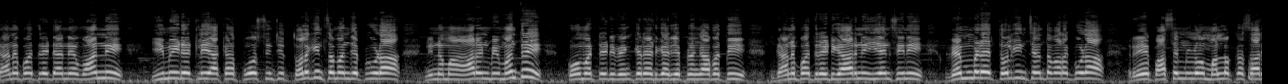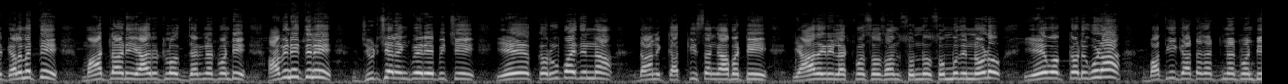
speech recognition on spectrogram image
గణపతి రెడ్డి అనే వాడిని ఇమీడియట్లీ అక్కడ పోస్ట్ నుంచి తొలగించమని చెప్పి కూడా నిన్న మా ఆర్ఎన్బి మంత్రి కోమటిరెడ్డి వెంకటరెడ్డి గారు చెప్పినాం కాబట్టి గణపతి రెడ్డి గారిని ఈఎన్సీని వెంబడే తొలగించేంత వరకు కూడా రేపు అసెంబ్లీలో మళ్ళొక్కసారి గలమెత్తి మాట్లాడి యారుట్లో జరిగినటువంటి అవినీతిని జ్యుడిషియల్ ఎంక్వైరీ వేయించి ఏ ఒక్క రూపాయి తిన్నా దానికి కక్కిస్తాం కాబట్టి యాదగిరి లక్ష్మణస్వామి సొమ్ము సొమ్ము తిన్నోడు ఏ ఒక్కడు కూడా బతికి గట్టగట్టినటువంటి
